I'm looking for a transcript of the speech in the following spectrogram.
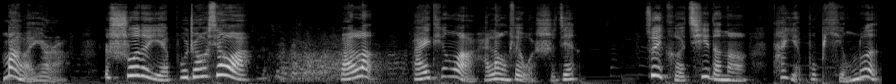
嘛玩意儿啊？这说的也不招笑啊！完了，白听了，还浪费我时间。最可气的呢，他也不评论，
